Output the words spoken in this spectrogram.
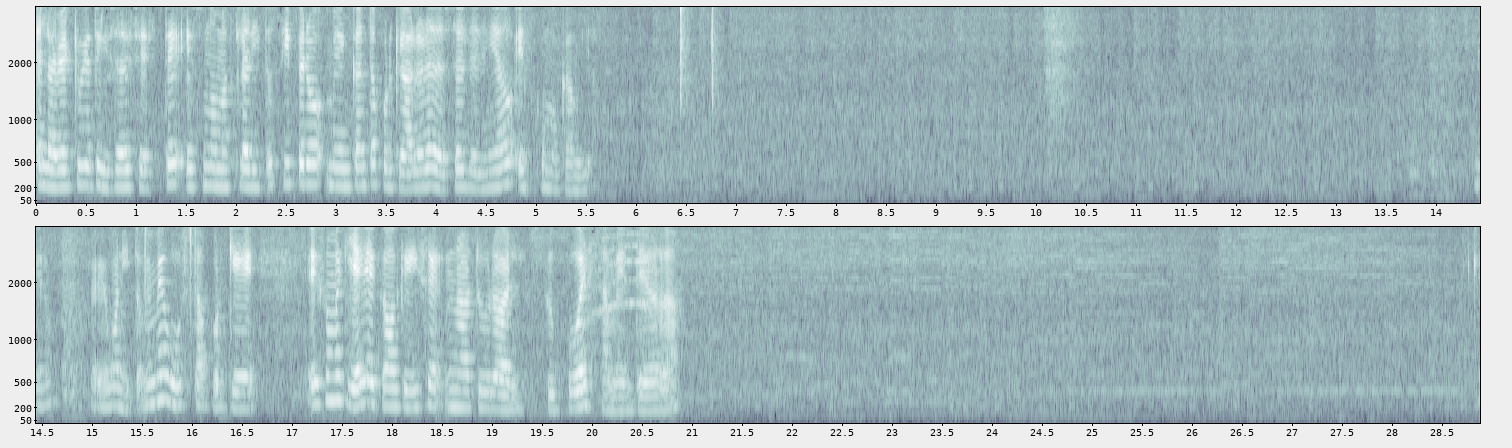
El labial que voy a utilizar es este, es uno más clarito, sí, pero me encanta porque a la hora de hacer el delineado es como cambia. Bonito. A mí me gusta porque Es un maquillaje como que dice natural, supuestamente, ¿verdad? Ok,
